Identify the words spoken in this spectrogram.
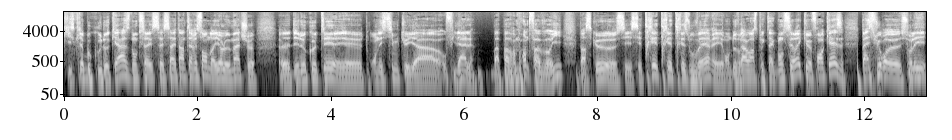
qui se crée beaucoup d'occasions. Donc ça, ça, ça va être intéressant d'ailleurs le match euh, des deux côtés. Et, euh, on estime qu'il y a au final bah, pas vraiment de favoris parce que euh, c'est c'est très très très ouvert et on devrait avoir un spectacle. Donc c'est vrai que Francaise, bah, sur euh, sur les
